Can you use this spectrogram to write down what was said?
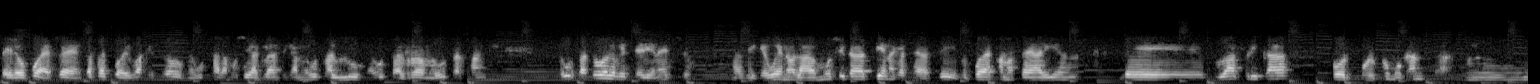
pero puede ser. Entonces, pues igual que todo, me gusta la música clásica, me gusta el blues, me gusta el rock, me gusta el funk, me gusta todo lo que esté bien hecho. Así que bueno, la música tiene que ser así. Tú puedes conocer a alguien de Sudáfrica por, por cómo canta. Mm,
